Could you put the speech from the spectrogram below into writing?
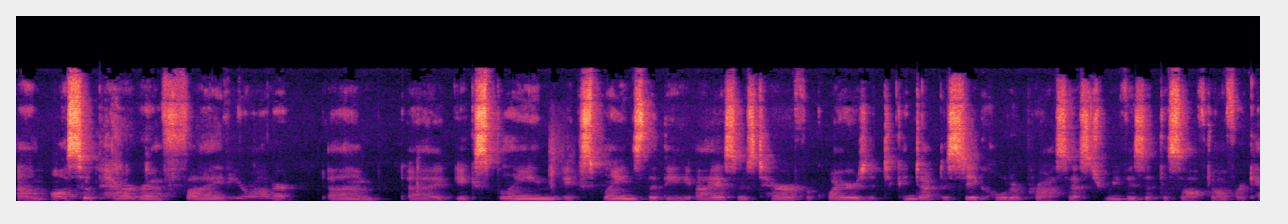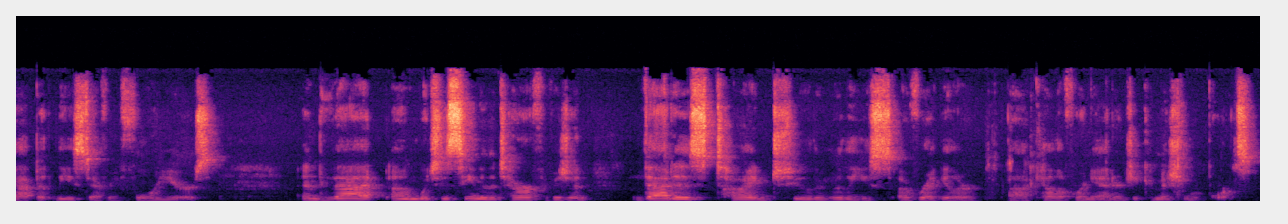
Um, also paragraph five, Your Honor, um, uh, explain, explains that the ISO's tariff requires it to conduct a stakeholder process to revisit the soft offer cap at least every four years. And that, um, which is seen in the tariff provision, that is tied to the release of regular uh, California Energy Commission reports.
